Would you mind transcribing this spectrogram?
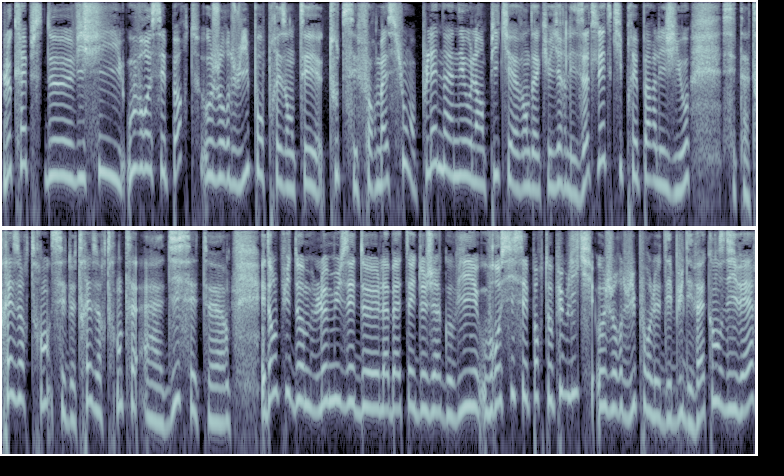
Le Krebs de Vichy ouvre ses portes aujourd'hui pour présenter toutes ses formations en pleine année olympique avant d'accueillir les athlètes qui préparent les JO. C'est à 13h30, c'est de 13h30 à 17h. Et dans le Puy-de-Dôme, le musée de la bataille de Gergovie ouvre aussi ses portes au public aujourd'hui pour le début des vacances d'hiver.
